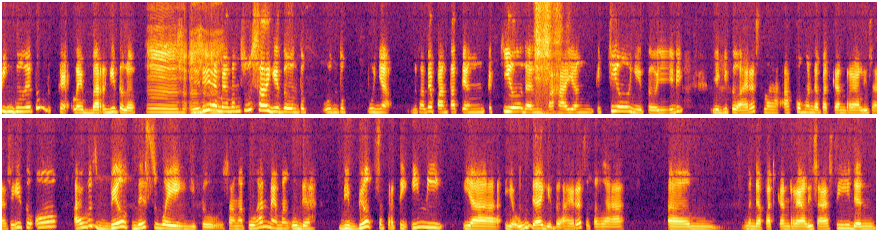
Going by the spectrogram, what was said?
pinggulnya tuh kayak lebar gitu loh. Mm, Jadi ya hmm. memang susah gitu untuk untuk punya misalnya pantat yang kecil dan paha yang kecil gitu. Jadi ya gitu. Akhirnya setelah aku mendapatkan realisasi itu oh I was built this way gitu. Sama Tuhan memang udah dibuild seperti ini. Ya ya udah gitu. Akhirnya setelah um, mendapatkan realisasi dan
